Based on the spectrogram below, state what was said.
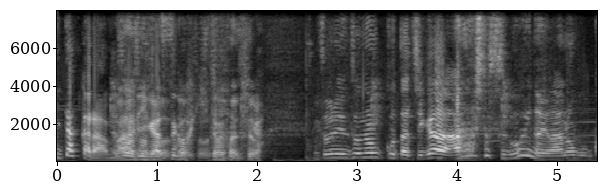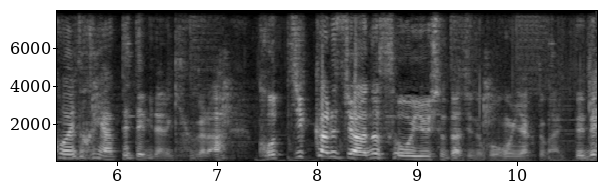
いたから周りがすごい人そうそうそうがそれその子たちが「あの人すごいのよあの声とかやってて」みたいなの聞くからあこっちカルチャーのそういう人たちのこう翻訳とか入ってで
